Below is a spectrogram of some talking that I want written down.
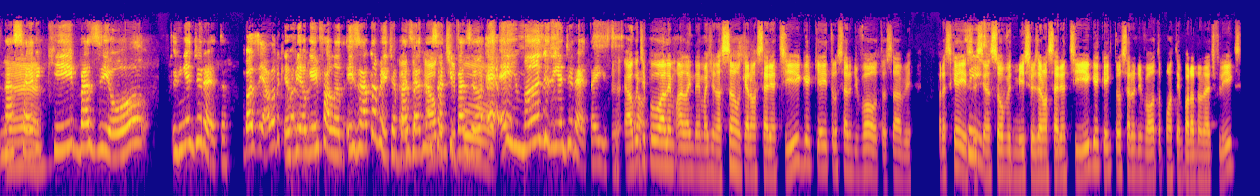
na é. série que baseou Linha Direta. Baseada no que Eu vi alguém falando. Exatamente, é, é baseado é, na série tipo... que baseou. É, é, irmã de linha direta, é isso. É algo Pronto. tipo Além da Imaginação, que era uma série antiga, que aí trouxeram de volta, sabe? Parece que é isso. Sim. Esse Unsolved Mysteries era uma série antiga que aí trouxeram de volta para uma temporada da Netflix.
